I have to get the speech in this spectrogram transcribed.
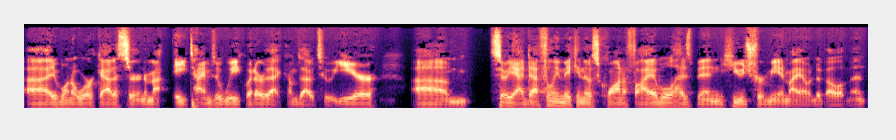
Uh, I want to work out a certain amount, eight times a week, whatever that comes out to a year. Um, so yeah, definitely making those quantifiable has been huge for me in my own development.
